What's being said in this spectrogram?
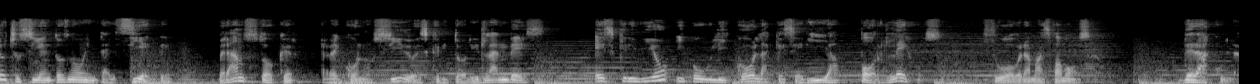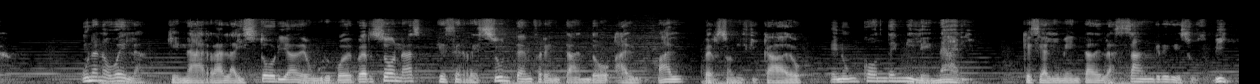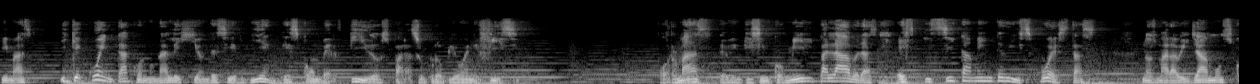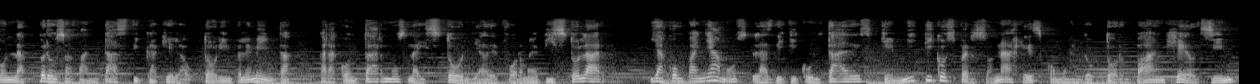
1897, Bram Stoker, reconocido escritor irlandés, escribió y publicó la que sería, por lejos, su obra más famosa, Drácula, una novela que narra la historia de un grupo de personas que se resulta enfrentando al mal personificado en un conde milenario que se alimenta de la sangre de sus víctimas y que cuenta con una legión de sirvientes convertidos para su propio beneficio. Por más de 25.000 palabras exquisitamente dispuestas, nos maravillamos con la prosa fantástica que el autor implementa para contarnos la historia de forma epistolar y acompañamos las dificultades que míticos personajes como el Dr. Van Helsing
